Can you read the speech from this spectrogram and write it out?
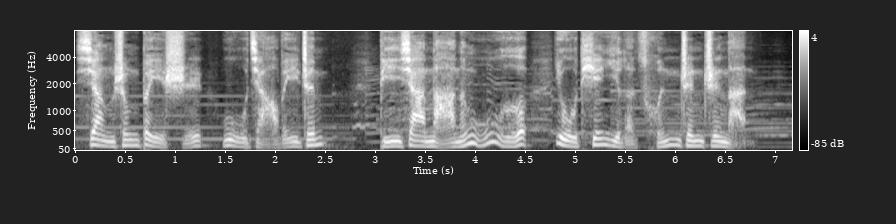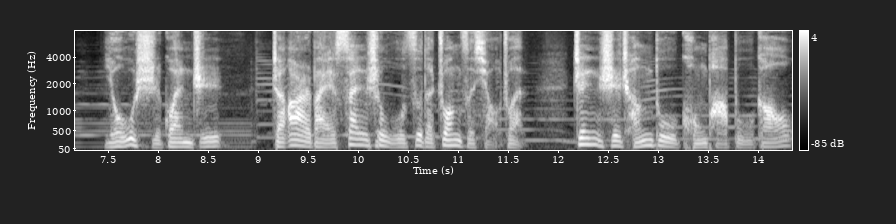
相声背实，物假为真，笔下哪能无讹？又添益了存真之难。由史观之，这二百三十五字的庄子小传。真实程度恐怕不高，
